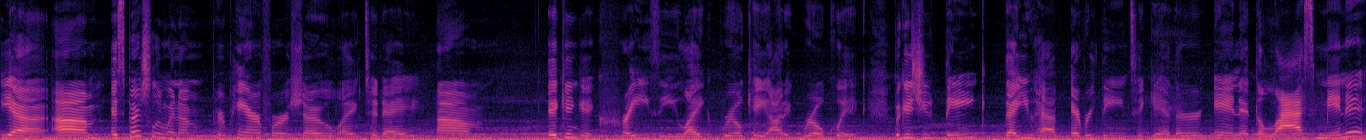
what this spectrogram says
Yeah, um, especially when I'm preparing for a show like today. Um, it can get crazy, like real chaotic, real quick, because you think that you have everything together, and at the last minute,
